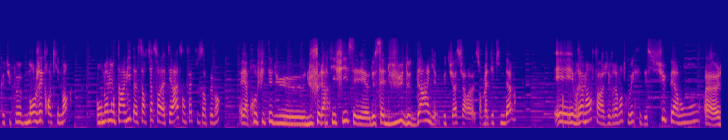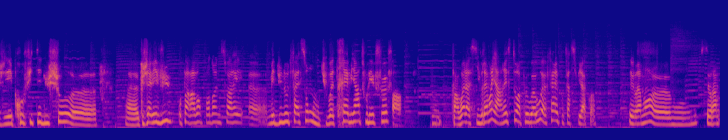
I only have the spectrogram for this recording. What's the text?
que tu peux manger tranquillement. Ou même on t'invite à sortir sur la terrasse en fait tout simplement et à profiter du, feu d'artifice et de cette vue de dingue que tu as sur, euh, sur Magic Kingdom. Et vraiment, j'ai vraiment trouvé que c'était super bon. J'ai profité du show euh, que j'avais vu auparavant pendant une soirée, euh, mais d'une autre façon où tu vois très bien tous les feux. Enfin, voilà, si vraiment il y a un resto un peu waouh à faire, il faut faire celui-là, quoi. C'est vraiment, euh, c'est vraiment,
